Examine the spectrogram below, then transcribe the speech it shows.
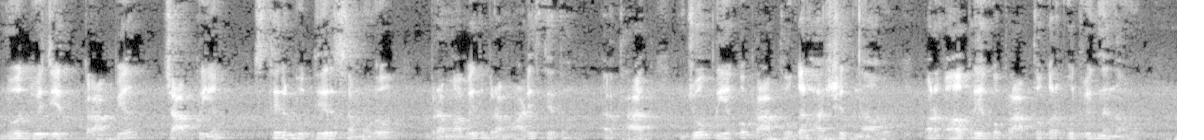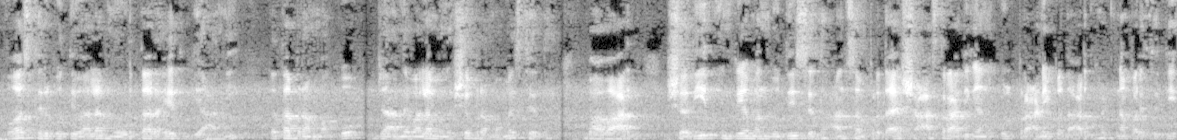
नोद्विजित प्राप्य चाप्रियम स्थिर बुद्धिर समूढ़ो, ब्रह्मविद ब्रह्माणी स्थित। अर्थात जो प्रिय को प्राप्त होकर हर्षित न हो और अप्रिय को प्राप्त होकर उद्विग्न न हो, वह स्थिर बुद्धि वाला मूर्ता रहित ज्ञानी तथा ब्रह्म को जानने वाला मनुष्य ब्रह्म में स्थित है। भावार्थ, शरीर, इंद्रिय, मन, बुद्धि, सिद्धांत, संप्रदाय, शास्त्र आदि के अनुकूल प्राणी, पदार्थ, घटना, परिस्थिति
